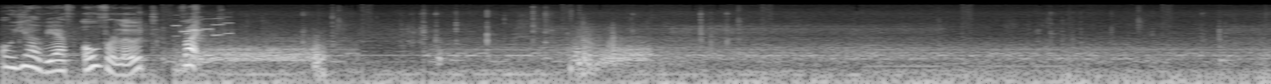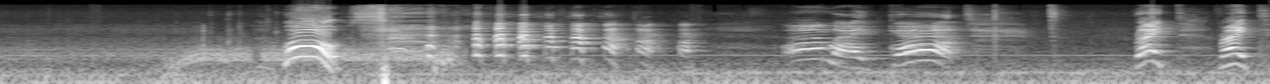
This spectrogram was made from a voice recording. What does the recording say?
Oh yeah, we have overload. Right. Oh my god! Right, right.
